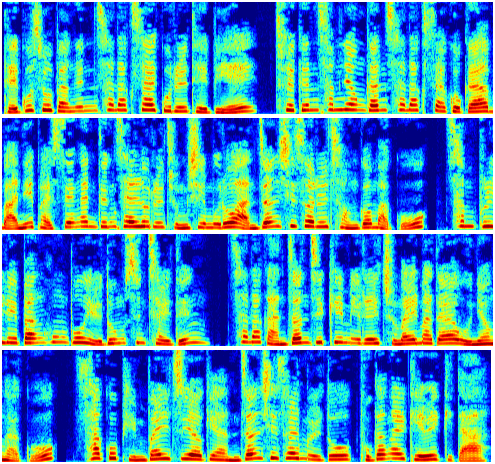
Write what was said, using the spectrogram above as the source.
대구 소방은 산악사고를 대비해 최근 3년간 산악사고가 많이 발생한 등 산로를 중심으로 안전시설을 점검하고 산불 예방 홍보 유동 순찰 등 산악 안전지킴이를 주말마다 운영하고 사고 빈발 지역의 안전시설물도 보강할 계획이다.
